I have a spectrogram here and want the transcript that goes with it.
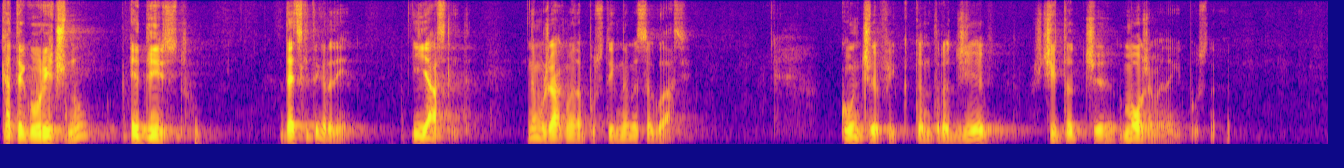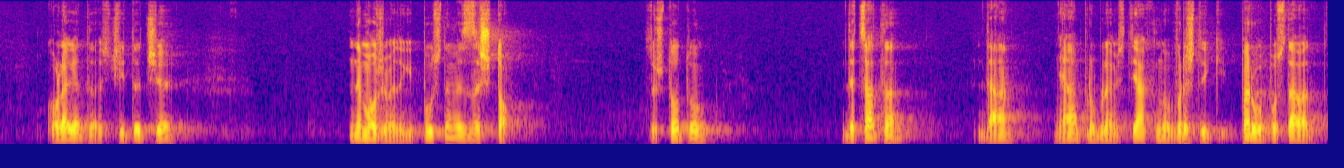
Категорично единство. Детските градини и яслите. не можахме да постигнем съгласие. Кунчев и Кантраджиев считат, че можем да ги пуснем. Колегата счита, че не можем да ги пуснем. Защо? Защото децата, да, няма проблем с тях, но връщайки, първо поставят,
